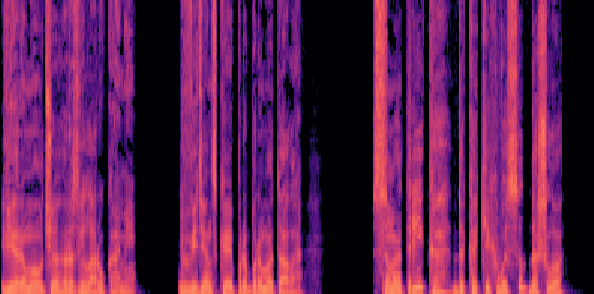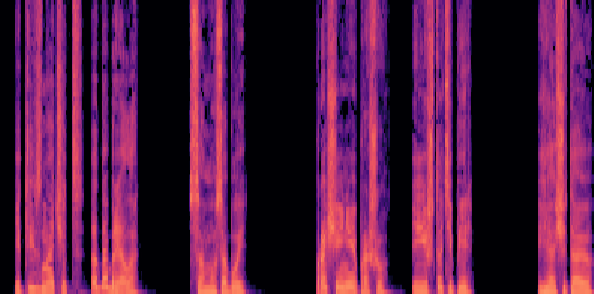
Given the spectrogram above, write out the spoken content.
Вера молча развела руками. Введенская пробормотала. «Смотри-ка, до каких высот дошло. И ты, значит, одобряла?» «Само собой». «Прощения прошу. И что теперь?» «Я считаю,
